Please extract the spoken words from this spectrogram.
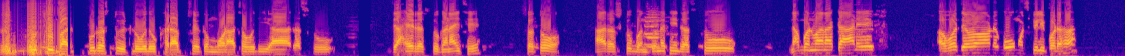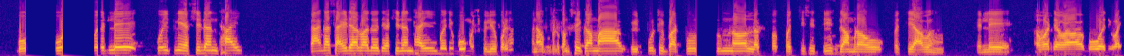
વીરપુરથી ભાટપુર રસ્તો એટલો બધો ખરાબ છે કે મોડાસા સુધી આ રસ્તો, જાહેર રસ્તો ગણાય છે. છતાં આ રસ્તો બનતો નથી. રસ્તો ના બનવાના કારણે અવર જવરને બહુ મુશ્કેલી પડે, હા. બહુ એટલે કોઈકને એક્સિડન્ટ થાય કારણ કે સાઈડ હાલવા જોઈએ એક્સિડન્ટ થાય એવી બધી બહુ મુશ્કેલીઓ પડે. અને કમસે કમ આ વીરપુરથી ભાટપુરનો લગભગ પચીસથી ત્રીસ ગામડાઓ વચ્ચે આવે એટલે અવર જવર બહુ જ હોય,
